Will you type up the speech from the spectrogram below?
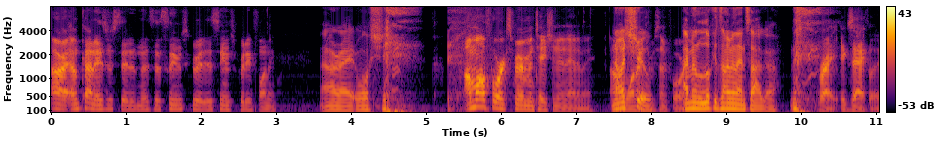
All right, I'm kind of interested in this. It seems pretty. It seems pretty funny. All right. Well, shit. I'm all for experimentation in anime. No, I'm it's true. 100% For it. I mean, look at Zombieland Saga. right, exactly.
